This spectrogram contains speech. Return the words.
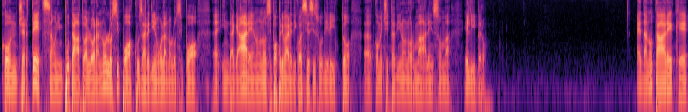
con certezza un imputato, allora non lo si può accusare di nulla, non lo si può eh, indagare, non lo si può privare di qualsiasi suo diritto eh, come cittadino normale, insomma, è libero. È da notare che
